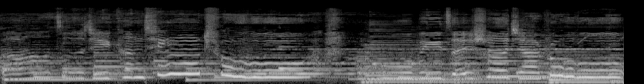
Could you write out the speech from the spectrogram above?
把自己看清楚。不必再说假如，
